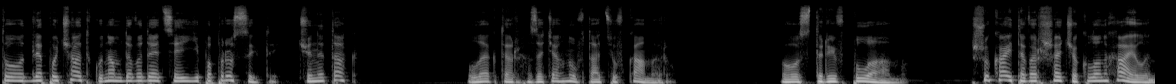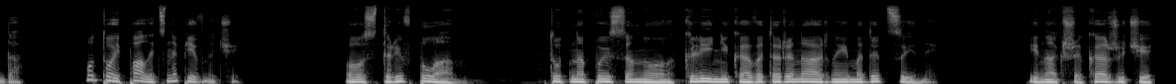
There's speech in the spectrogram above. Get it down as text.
то для початку нам доведеться її попросити, чи не так? Лектор затягнув тацю в камеру. Острів плам. Шукайте вершечок Лонгайленда. Отой палець на півночі. Острів плам. Тут написано Клініка ветеринарної медицини. Інакше кажучи,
